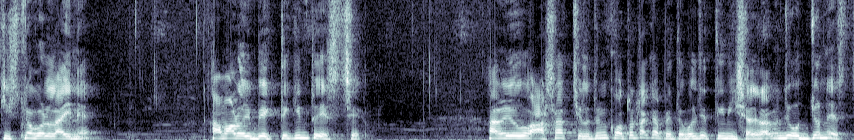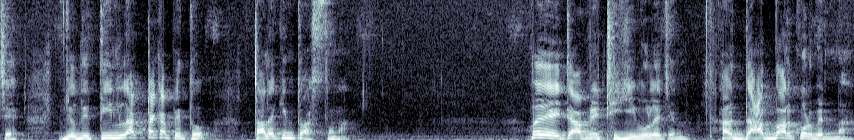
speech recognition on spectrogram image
কৃষ্ণগর লাইনে। আমার ওই ব্যক্তি কিন্তু এসছে। আমি ও আসার ছিল, তুমি কত টাকা পেতে? বলছে, তিরিশ হাজার। আমি যে ওর জন্য এসছে। যদি তিন লাখ টাকা পেত, তাহলে কিন্তু আসতো না। ওই, এইটা আপনি ঠিকই বলেছেন। আমি দাঁত বার করবেন না।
